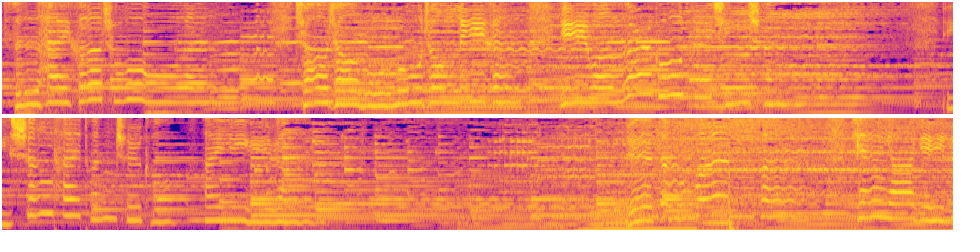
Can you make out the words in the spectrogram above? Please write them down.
四海何处闻？朝朝暮暮中离恨。一往而故才情深，一生太短，只够爱一人。也曾问涯一旅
